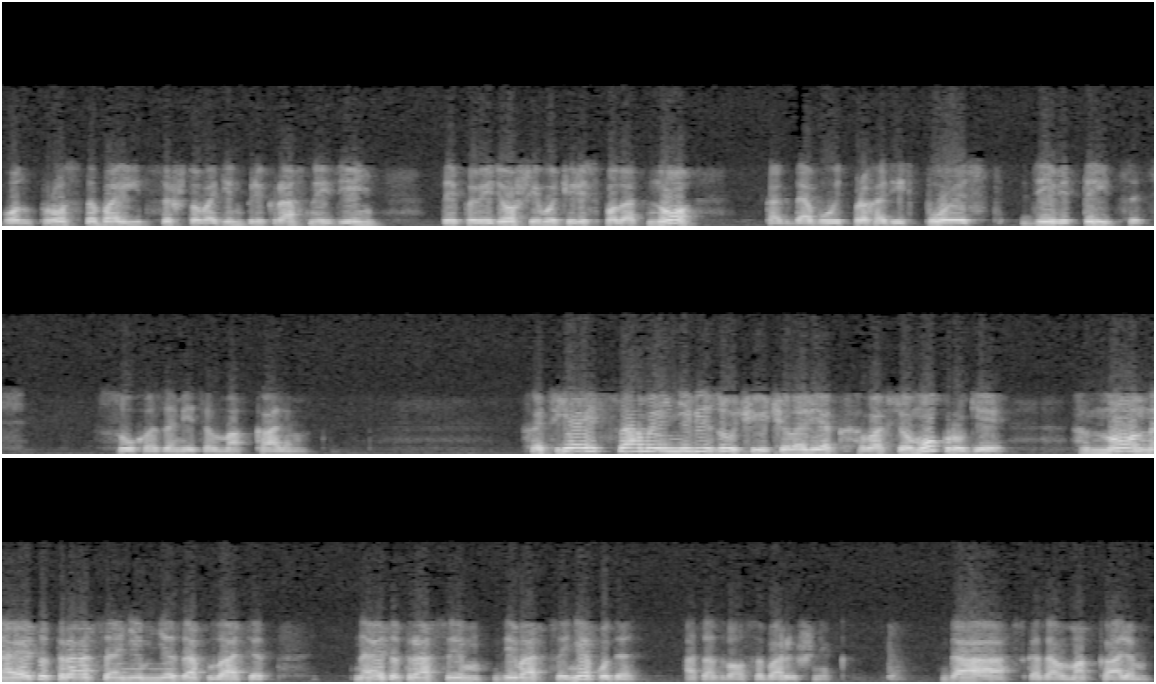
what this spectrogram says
Он просто боится, что в один прекрасный день ты поведешь его через полотно, когда будет проходить поезд 9.30 сухо заметил Маккалем. «Хоть я и самый невезучий человек во всем округе, но на этот раз они мне заплатят. На этот раз им деваться некуда», — отозвался барышник. «Да», — сказал Маккалем,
